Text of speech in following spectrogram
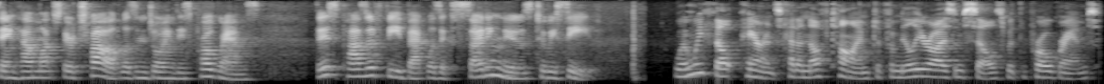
saying how much their child was enjoying these programs. This positive feedback was exciting news to receive. When we felt parents had enough time to familiarize themselves with the programs,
